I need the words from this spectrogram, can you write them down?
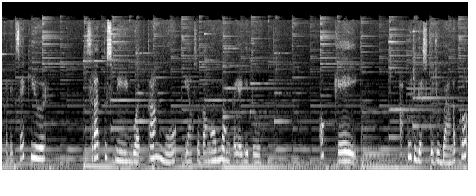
bukan insecure. 100 nih buat kamu yang suka ngomong kayak gitu. Oke, okay, aku juga setuju banget kok.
